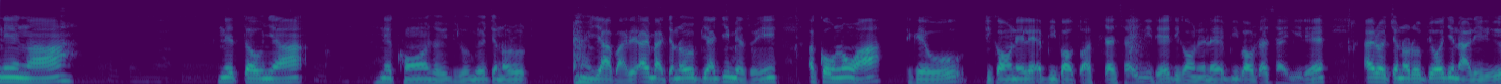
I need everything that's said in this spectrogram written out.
နေငါ နှစ်5 နှစ်သုံးည နှစ်3ညနှစ်ခွန်ဆိုပြီးဒီလိုမျိုးကျွန်တော်တို့ ရပါတယ်အဲ့မှာကျွန်တော်တို့ပြန်ကြည့်မယ်ဆိုရင်အကုန်လုံးကတကယ်ကိုဒီကောင်နဲ့လည်းအပြီးပေါက်သွားတိုက်ဆိုင်နေတယ်ဒီကောင်နဲ့လည်းအပြီးပေါက်တိုက်ဆိုင်နေတယ်အဲ့တော့ကျွန်တော်တို့ပြောချင်တာလေးတွေ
